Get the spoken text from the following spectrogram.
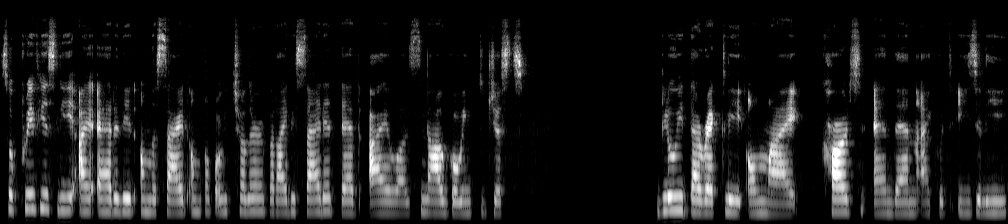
so previously I added it on the side on top of each other, but I decided that I was now going to just glue it directly on my card and then I could easily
